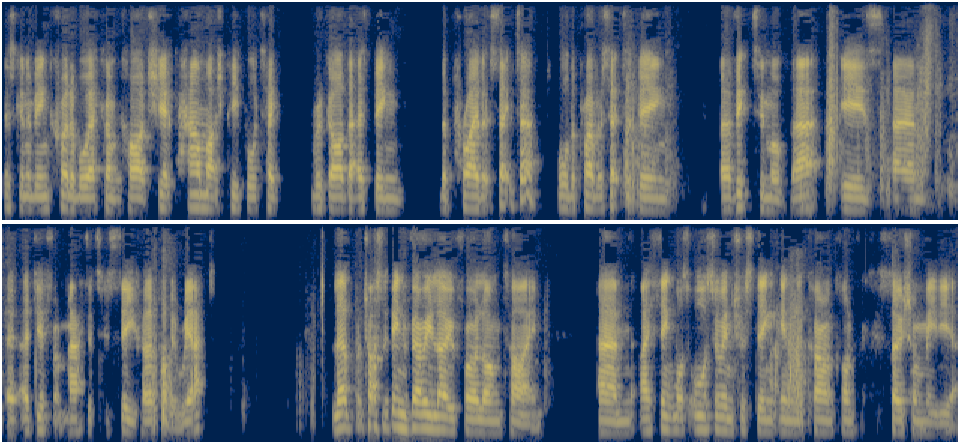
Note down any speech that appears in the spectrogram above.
There's going to be incredible economic hardship. How much people take regard that as being the private sector or the private sector being a victim of that is um, a, a, different matter to see how the public react. Level trust has been very low for a long time. Um, I think what's also interesting in the current context is social media.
